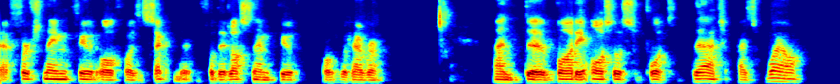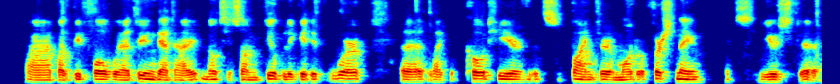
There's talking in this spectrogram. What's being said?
uh, first name field or for the second, for the last name field or whatever? And the body also supports that as well. Uh, but before we are doing that, I noticed some duplicated work, uh, like code here. It's binder model first name. It's used uh,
